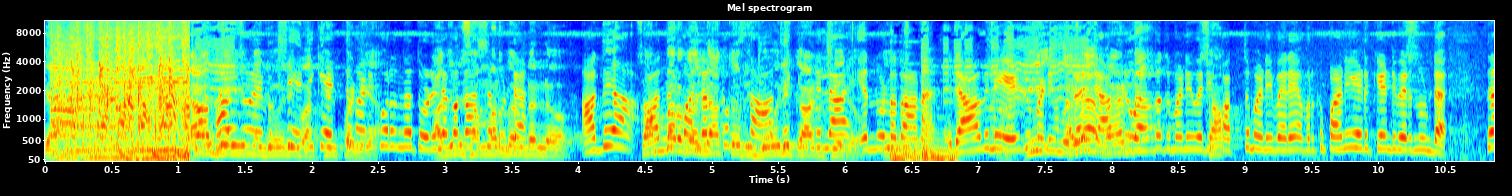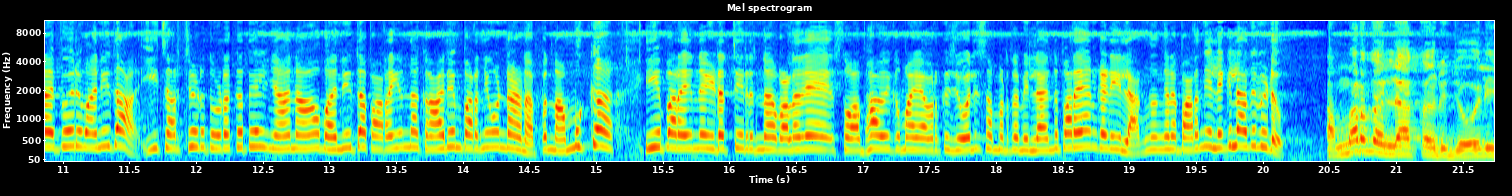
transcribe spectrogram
ഞാൻ ചെയ്യുന്ന ജോലി എന്നുള്ളതാണ്. രാവിലെ ഏഴ് മണി മുതൽ രാത്രി. ഒൻപത് മണി വരെ പത്ത് മണി വരെ അവർക്ക് പണിയെടുക്കേണ്ടി വരുന്നുണ്ട്. ഇപ്പൊ ഒരു വനിത ഈ ചർച്ചയുടെ തുടക്കത്തിൽ ഞാൻ ആ വനിത പറയുന്ന കാര്യം പറഞ്ഞുകൊണ്ടാണ്. അപ്പൊ നമുക്ക് ഈ പറയുന്ന ഇടത്തിരുന്ന് വളരെ സ്വാഭാവികമായി അവർക്ക് ജോലി സമ്മർദ്ദമില്ല എന്ന് പറയാൻ കഴിയില്ല. അങ്ങ് അങ്ങനെ പറഞ്ഞില്ലെങ്കിൽ അത് വിടും. സമ്മർദ്ദമില്ലാത്ത ഒരു ജോലി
